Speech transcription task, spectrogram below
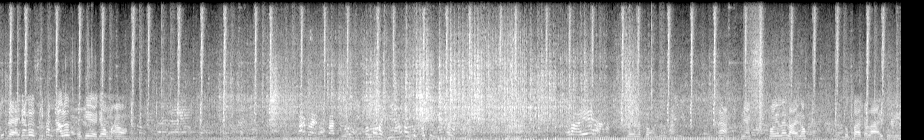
รุดแรงเด้อสี่พันเก้าเด้อโอเคเดี๋ยวออกมาเอาต้องเท่าไหร่ที่น้ำต้องสูงก็ติ่งไป เดี๋ยวละซองให้เหลือนะอะเนี่ยห้อยหลายๆเนาะสมปลากับหลายตัวนี้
